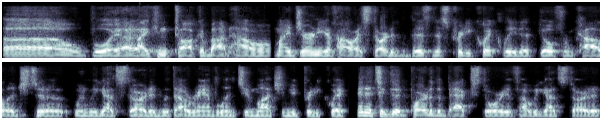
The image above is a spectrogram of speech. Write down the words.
Oh boy, I, I can talk about how my journey of how I started the business pretty quickly to go from college to when we got started without rambling too much and be pretty quick. And it's a good part of the backstory of how we got started.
